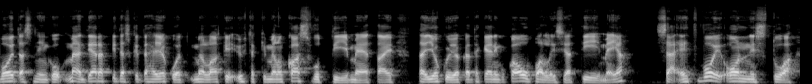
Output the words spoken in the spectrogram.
voitaisiin, niin kuin, mä en tiedä pitäisikö tehdä joku, että meillä onkin yhtäkkiä meillä on kasvutiimejä tai, tai joku, joka tekee niin kuin kaupallisia tiimejä, sä et voi onnistua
